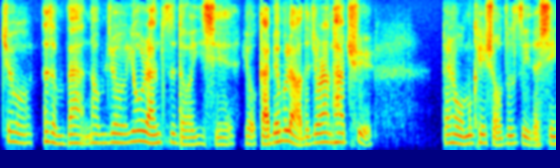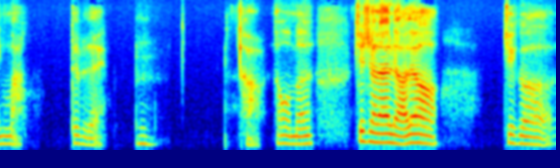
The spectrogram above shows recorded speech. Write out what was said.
就那怎么办？那我们就悠然自得一些，有改变不了的就让他去，但是我们可以守住自己的心嘛，对不对？嗯好，那我们接下来聊聊这个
